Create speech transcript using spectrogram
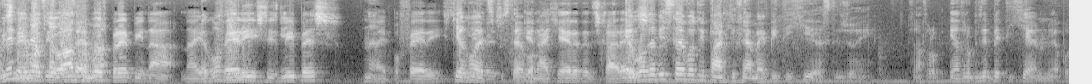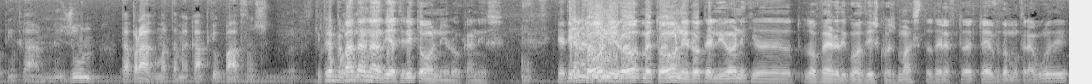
δεν είναι ότι αυτό ο το άνθρωπος θέμα. πρέπει να, να Εγώ υποφέρει δεν- στις λύπες. Ναι. Να υποφέρει στις Και εγώ έτσι λύπες πιστεύω. Και να χαίρεται τις χαρές. Εγώ δεν πιστεύω ότι υπάρχει θέμα επιτυχίας στη ζωή. τους ανθρώπους. Οι άνθρωποι δεν πετυχαίνουν ή αποτυγχάνουν. Ζουν τα πράγματα με κάποιο πάθος. Και πρέπει Όπως πάντα λέμε. να διατηρεί το όνειρο κανείς. Έτσι. Γιατί Και με να το, μην- όνειρο, με το όνειρο τελειώνει και το, το βέρδικο δίσκος μας, το τελευταίο, το έβδομο τραγούδι,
